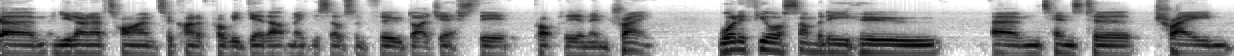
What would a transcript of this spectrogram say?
um, and you don't have time to kind of probably get up, make yourself some food, digest it properly, and then train. What if you're somebody who um, tends to train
